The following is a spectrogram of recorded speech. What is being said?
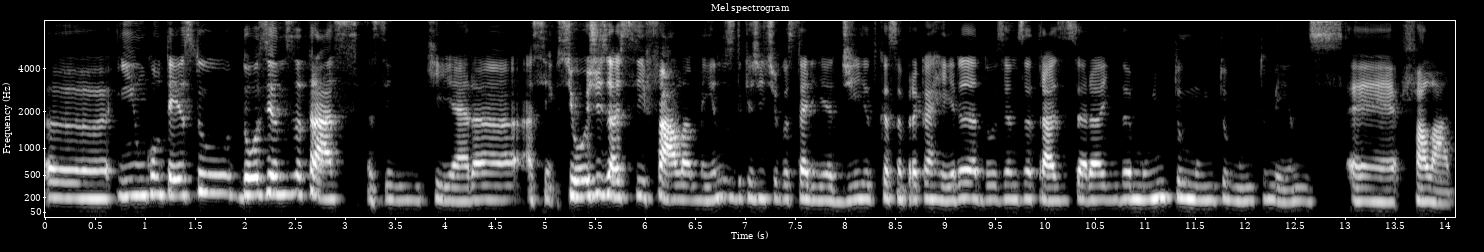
uh, em um contexto 12 anos atrás, assim, que era, assim, se hoje já se fala menos do que a gente gostaria de educação para carreira, 12 anos atrás isso era ainda muito, muito, muito menos é, falado.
